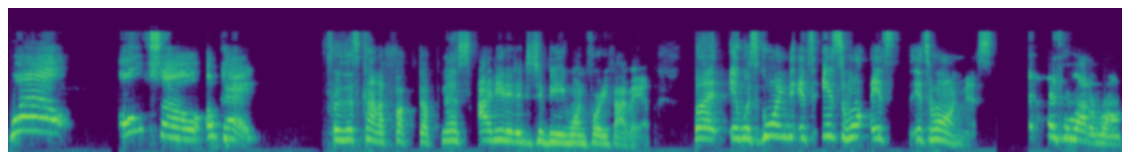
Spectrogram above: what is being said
Well, also, okay. For this kind of fucked upness, I needed it to be 1:45 a.m. But it was going to it's it's wrong it's it's wrongness. It's a lot of wrong.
